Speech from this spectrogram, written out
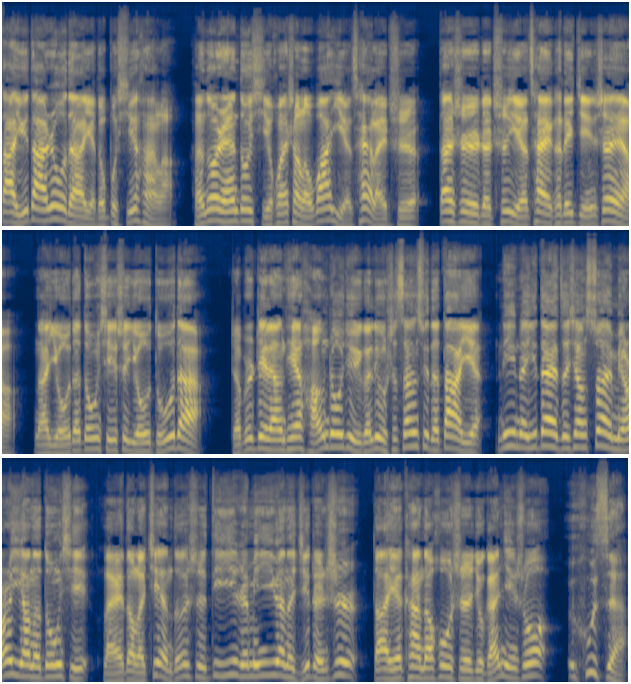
大鱼大肉的也都不稀罕了，很多人都喜欢上了挖野菜来吃。但是这吃野菜可得谨慎呀，那有的东西是有毒的。这不是这两天杭州就有个六十三岁的大爷，拎着一袋子像蒜苗一样的东西，来到了建德市第一人民医院的急诊室。大爷看到护士就赶紧说。护士，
